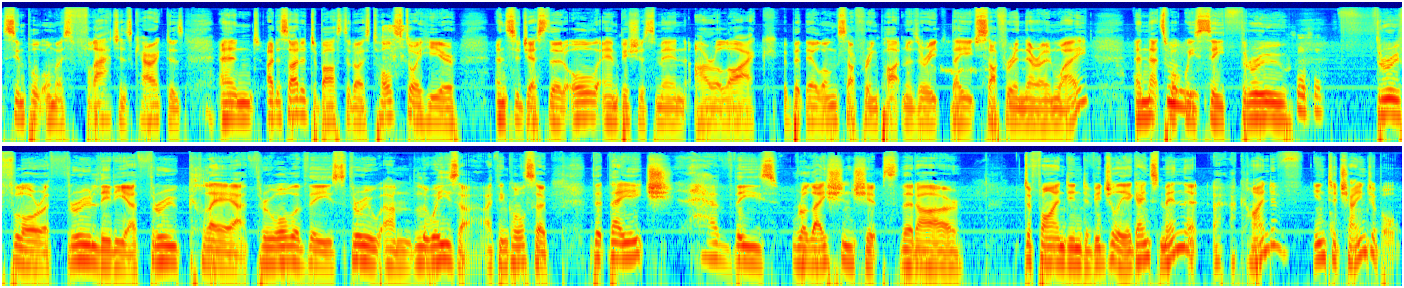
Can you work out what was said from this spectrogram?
simple, almost flat as characters. And I decided to bastardize Tolstoy here and suggest that all ambitious men are alike, but their long-suffering partners are each, they each suffer in their own way, and that's what we hmm. see through. through Flora, through Lydia, through Claire, through all of these, through um, Louisa, I think also, that they each have these relationships that are defined individually against men that are kind of interchangeable.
